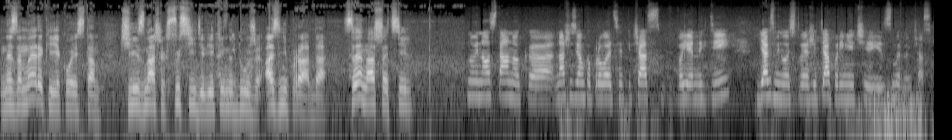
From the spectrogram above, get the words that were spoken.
не з Америки якоїсь там чи з наших сусідів, які не дуже, а з Дніпра. Да. Це наша ціль. Ну і наостанок, е, наша зйомка проводиться під час воєнних дій. Як змінилося твоє життя порівнюючи з мирним часом?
